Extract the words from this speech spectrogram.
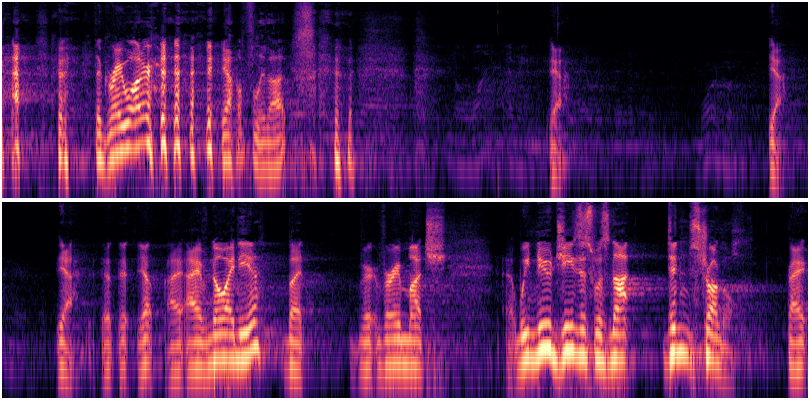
And the gray water? yeah, hopefully not. yeah. Yeah. Yeah. It- it- Yep. I, I have no idea, but very, very much. uh, We knew Jesus was not, didn't struggle, right?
